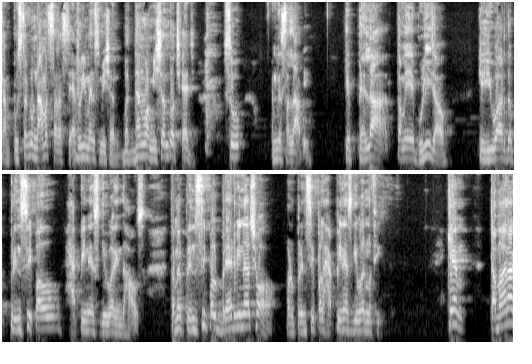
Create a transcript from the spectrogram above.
કામ પુસ્તકનું નામ જ સરસ છે એવરી મેન્સ મિશન બધાનું આ મિશન તો છે જ. સો એમને સલાહ આપી કે પહેલાં તમે ભૂલી જાઓ કે you are the principal happiness giver in the house તમે પ્રિન્સિપલ બ્રેડ વિનર છો. પણ પ્રિન્સિપલ હેપીનેસ ગિવર નથી. કેમ? તમારા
